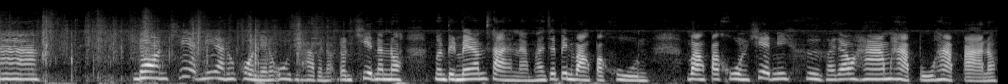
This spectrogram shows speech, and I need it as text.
อ่า ดอนเขตนี่นะทุกคนเนี่ยน้องอู้สิพาไปเนาะดอนเขตนั่นเนาะมันเป็นแม่น้ำสายนะมันจะเป็นวังปลาคูนวังปลาคูนเขตนี่คือเขาเจ้าห้ามหาปูหาปลาเนาะ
